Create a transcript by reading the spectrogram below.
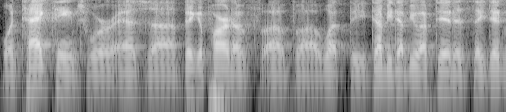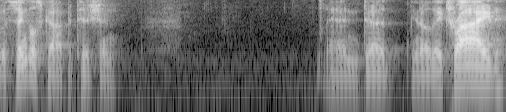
when tag teams were as uh, big a part of, of uh, what the WWF did as they did with singles competition. And, uh, you know, they tried,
